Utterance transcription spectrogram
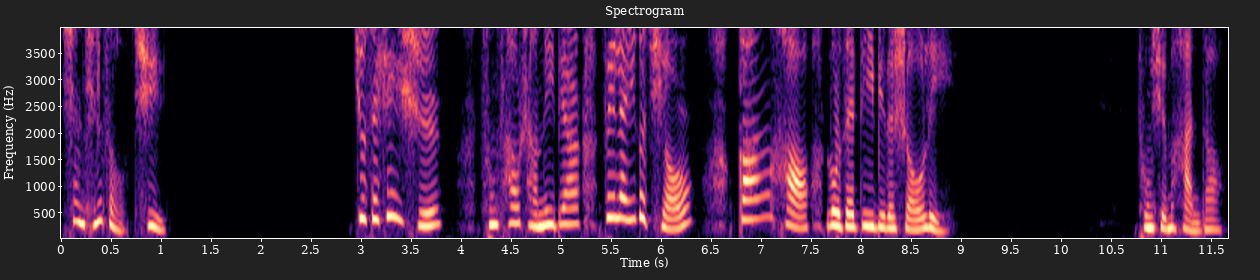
向前走去。就在这时，从操场那边飞来一个球，刚好落在迪比的手里。同学们喊道。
